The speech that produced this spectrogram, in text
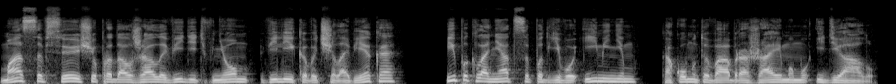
масса все еще продолжала видеть в нем великого человека и поклоняться под его именем какому-то воображаемому идеалу.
